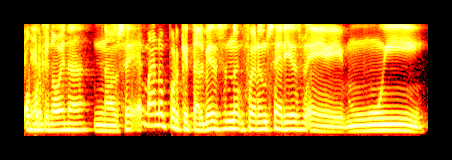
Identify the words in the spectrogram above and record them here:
¿O porque no ve nada? No sé, hermano, porque tal vez no fueron series muy,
